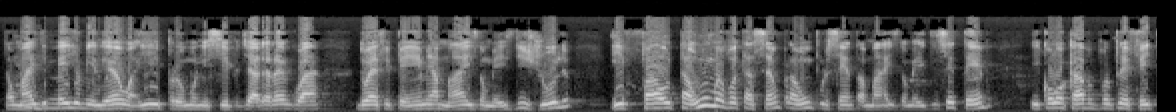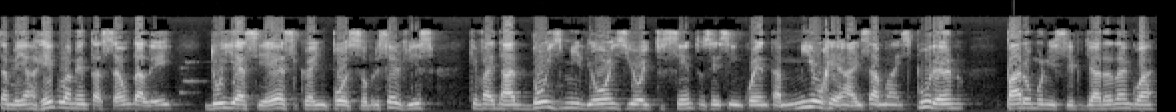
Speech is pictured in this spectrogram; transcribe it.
Então, mais de meio milhão aí para o município de Araranguá do FPM a mais no mês de julho. E falta uma votação para 1% a mais no mês de setembro. E colocava para o prefeito também a regulamentação da lei do ISS, que é Imposto sobre Serviço, que vai dar 2 milhões e 850 mil reais a mais por ano para o município de Araranguá,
